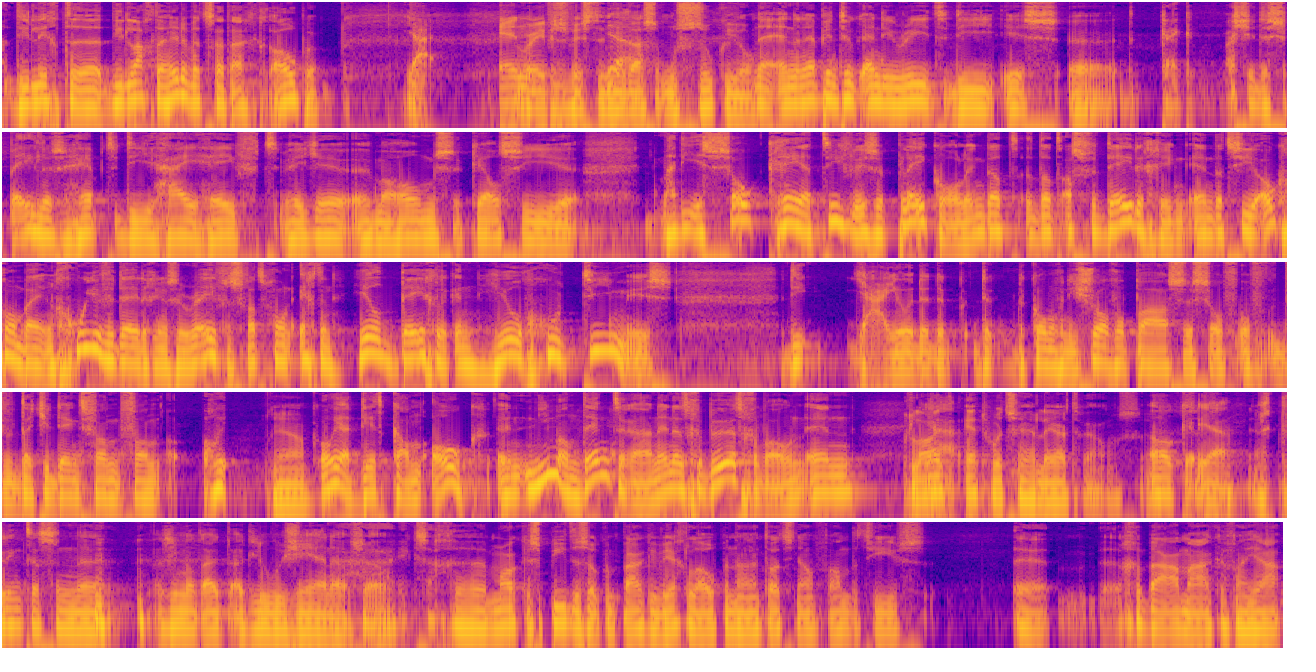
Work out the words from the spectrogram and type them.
die, ligt, eh, die lag de hele wedstrijd eigenlijk open. ja. De En, Ravens wisten ja. niet waar ze moesten zoeken, joh. Nee, en dan heb je natuurlijk Andy Reid, die is. eh, kijk, als je de spelers hebt die hij heeft, weet je, eh, Mahomes, Kelsey. maar die is zo creatief in zijn playcalling dat, dat als verdediging. En dat zie je ook gewoon bij een goede verdediging als de Ravens, wat gewoon echt een heel degelijk en heel goed team is. Die. Ja, joh, er de, de, de komen van die shovel passes. Of, of dat je denkt van. van oh, Ja. oh ja, dit kan ook. En niemand denkt eraan. En het gebeurt gewoon. En, Clyde ja, Edwards Hilaire trouwens. Oké, ja. Dus het klinkt als, een, eh, als iemand uit, uit Louisiana of zo. Ja, ik zag eh, Marcus Peters ook een paar keer weglopen naar een touchdown van de Chiefs. Eh, gebaar maken van ja,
